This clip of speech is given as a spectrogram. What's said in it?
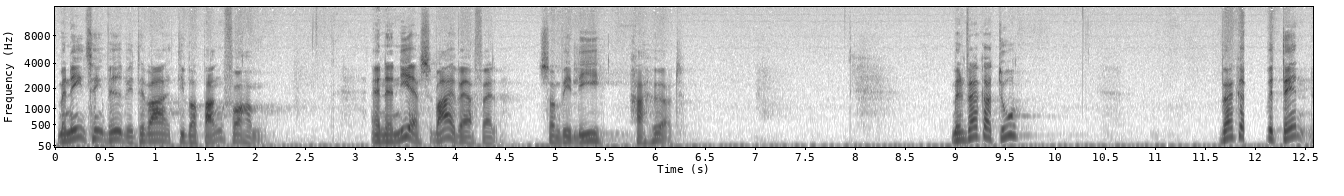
Men en ting ved vi, det var, at de var bange for ham. Ananias var i hvert fald, som vi lige har hørt. Men hvad gør du? Hvad gør du ved den,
